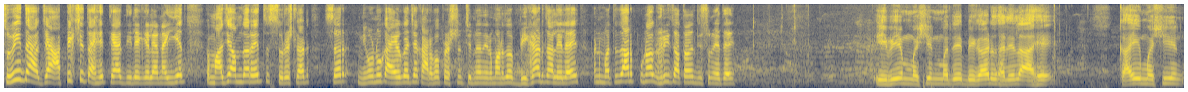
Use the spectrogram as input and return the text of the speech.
सुविधा ज्या अपेक्षित आहेत त्या दिल्या गेल्या नाही आहेत माजी आमदार आहेत सुरेश लाड. सर निवडणूक आयोगाच्या कारभार प्रश्नचिन्ह निर्माण बिघाड झालेला आहे आणि मतदार पुन्हा घरी जाताना दिसून येत आहे. ई व्ही एम मशीनमध्ये बिघाड झालेला आहे. काही मशीन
